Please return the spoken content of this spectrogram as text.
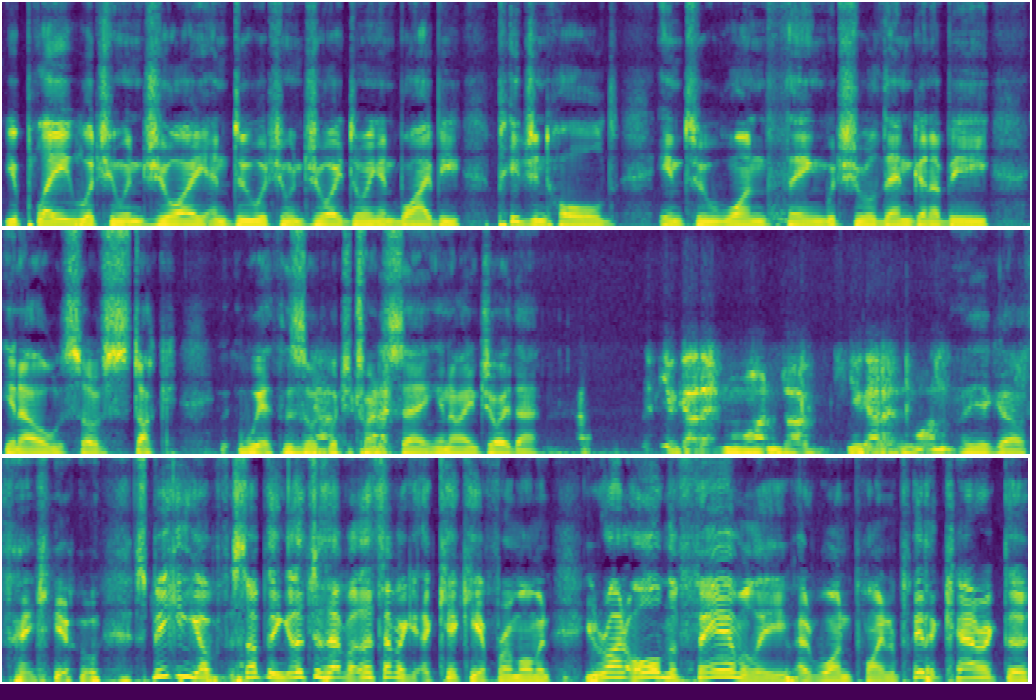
you play what you enjoy and do what you enjoy doing, and why be pigeonholed into one thing, which you're then going to be, you know, sort of stuck with. Is Yeah. what you're trying to say. You know, I enjoy that. You got it in one, Doug. You got it in one. There you go. Thank you. Speaking of something, let's just have a, let's have a, a kick here for a moment. You were on All in the Family at one point and played a character,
